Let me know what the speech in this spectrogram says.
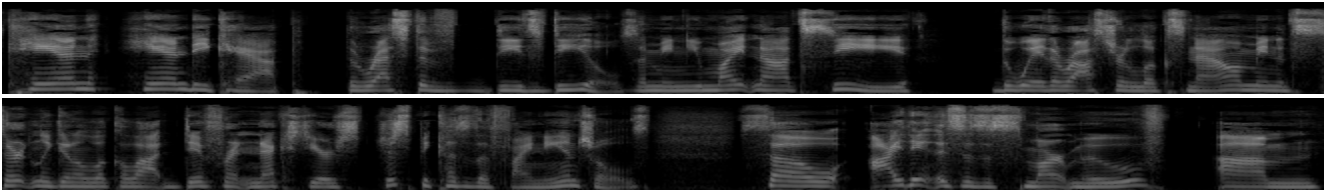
can handicap the rest of these deals. I mean, you might not see the way the roster looks now. I mean, it's certainly going to look a lot different next year just because of the financials. So I think this is a smart move. Um,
